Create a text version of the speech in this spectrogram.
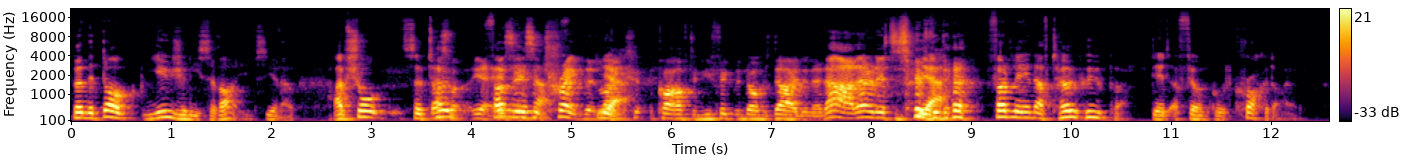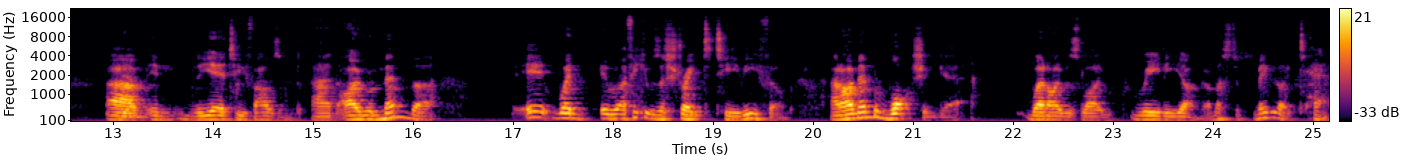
but the dog usually survives. You know, I'm sure. So to- what, yeah, it's, it's a enough- trait that like Yeah. quite often you think the dog's died and then ah there it is to Yeah. Funnily enough, Tobe Hooper did a film called Crocodile um, in the year 2000, and I remember it when it, I think it was a straight to TV film, and I remember watching it when I was like really young. I must have maybe like ten.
